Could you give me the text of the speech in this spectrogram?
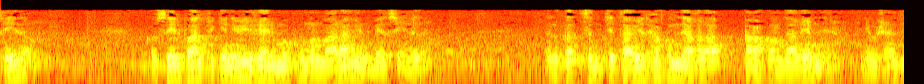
صحیح تھا اور کسی الفاظ پہ نہیں، غیر مفہوم المارا بھی بے صحیح تھا یعنی تعویذ حکم دے حکم داغیم دے یہ شادی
